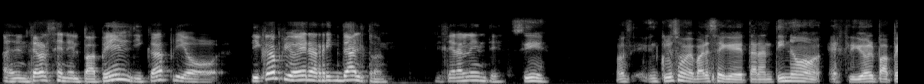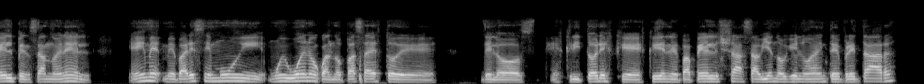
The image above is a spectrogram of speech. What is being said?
adentrarse en el papel, DiCaprio, DiCaprio era Rick Dalton, literalmente. Sí, incluso me parece que Tarantino escribió el papel pensando en él. Y a mí me, me parece muy, muy bueno cuando pasa esto de, de los escritores que escriben el papel ya sabiendo quién lo va a interpretar,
